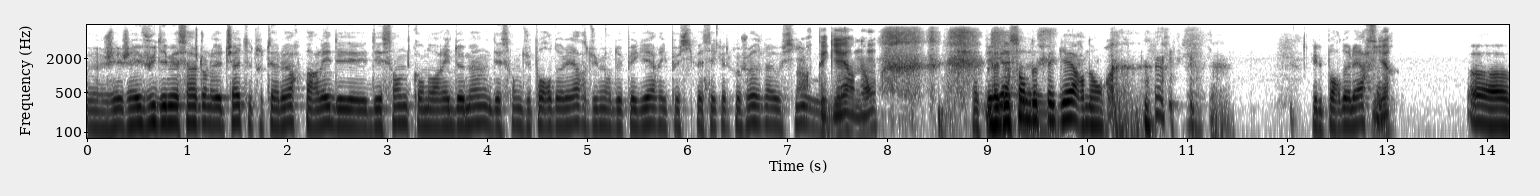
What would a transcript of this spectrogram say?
euh, j'avais vu des messages dans le chat tout à l'heure parler des descentes qu'on aurait demain, descente du port de l'Ers, du mur de Péguerre. Il peut s'y passer quelque chose là aussi Alors, ou- Péguerre, non. La descente de Péguerre, non. Et le port de Euh,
